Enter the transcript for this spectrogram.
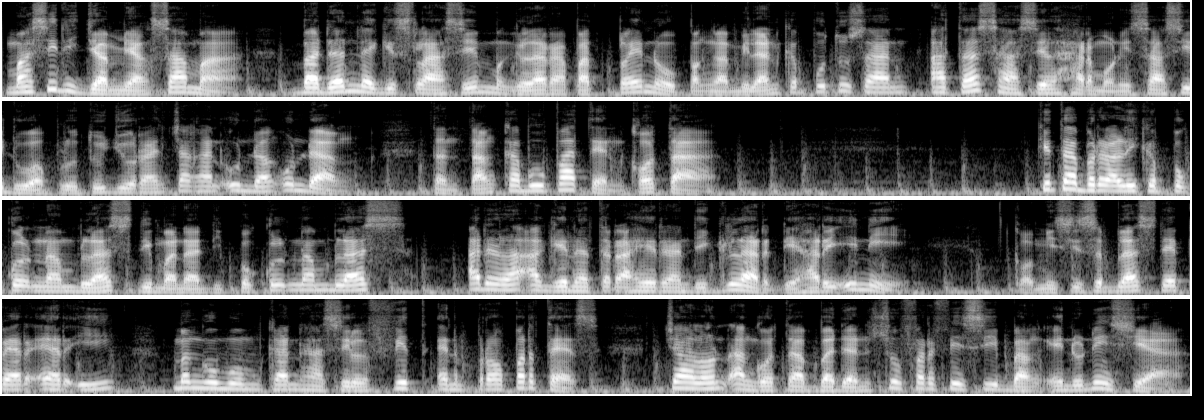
Masih di jam yang sama, Badan Legislasi menggelar rapat pleno pengambilan keputusan atas hasil harmonisasi 27 rancangan undang-undang tentang kabupaten kota. Kita beralih ke pukul 16 di mana di pukul 16 adalah agenda terakhir yang digelar di hari ini. Komisi 11 DPR RI mengumumkan hasil fit and proper test calon anggota Badan Supervisi Bank Indonesia.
